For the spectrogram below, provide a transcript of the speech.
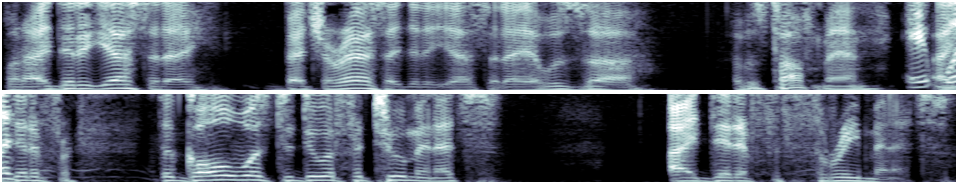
But I did it yesterday. Bet your ass I did it yesterday. It was uh it was tough, man. It I was- did it for the goal was to do it for two minutes. I did it for three minutes.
